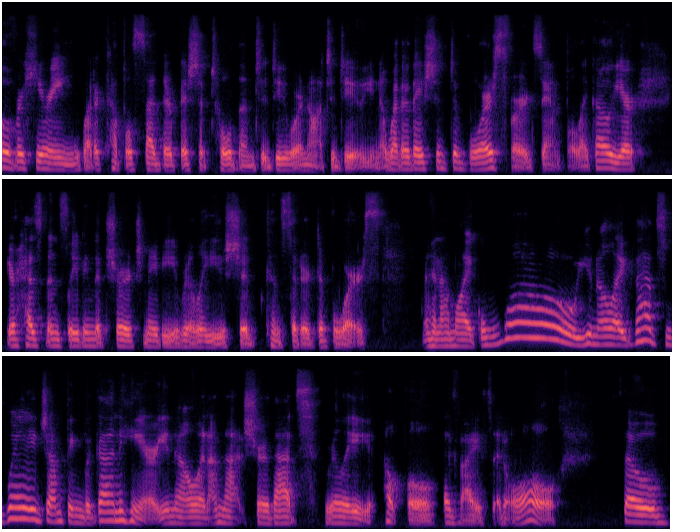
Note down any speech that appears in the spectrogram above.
overhearing what a couple said their bishop told them to do or not to do. You know, whether they should divorce, for example, like, oh, your your husband's leaving the church, maybe really you should consider divorce. And I'm like, whoa, you know, like that's way jumping the gun here, you know, and I'm not sure that's really helpful advice at all. So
